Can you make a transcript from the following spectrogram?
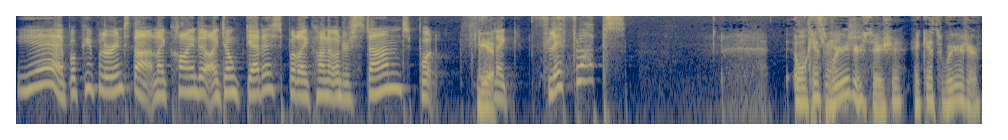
Yeah, but people are into that, and I kind of I don't get it, but I kind of understand. But f- Yeah. like flip flops. Oh, it gets weirder, Saoirse. It gets weirder.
